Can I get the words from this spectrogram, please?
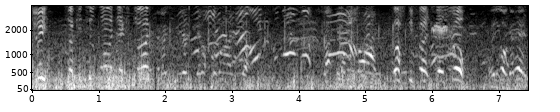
Jimmy, take it to line next time. Fast defence, let's go. There you go, get in.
